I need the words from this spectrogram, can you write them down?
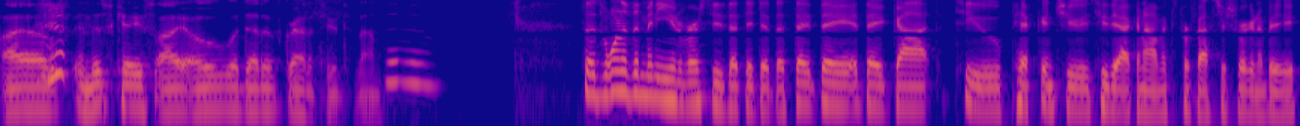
I have, in this case, I owe a debt of gratitude to them. So it's one of the many universities that they did this. They they they got to pick and choose who the economics professors were going to be,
